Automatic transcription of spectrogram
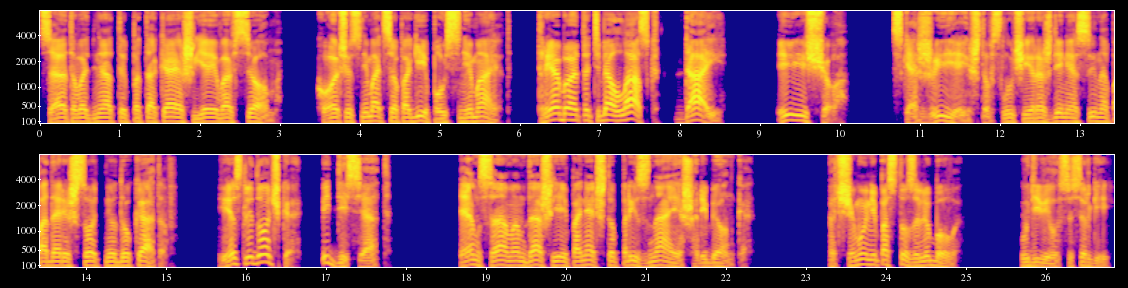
С этого дня ты потакаешь ей во всем. Хочет снимать сапоги, пусть снимает. Требует от тебя ласк, дай. И еще. Скажи ей, что в случае рождения сына подаришь сотню дукатов. Если дочка — пятьдесят. Тем самым дашь ей понять, что признаешь ребенка. «Почему не по сто за любого?» — удивился Сергей.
